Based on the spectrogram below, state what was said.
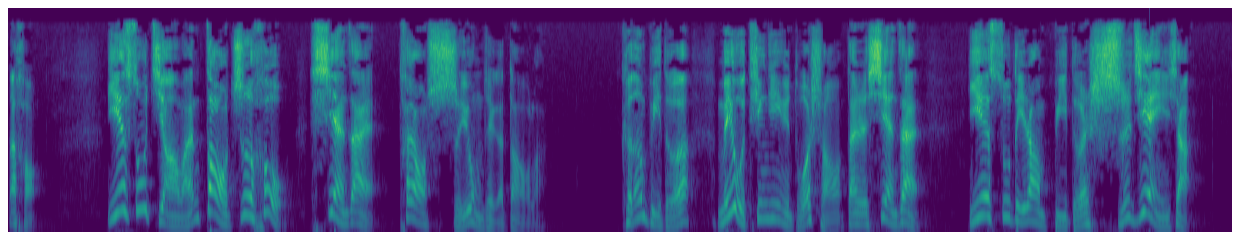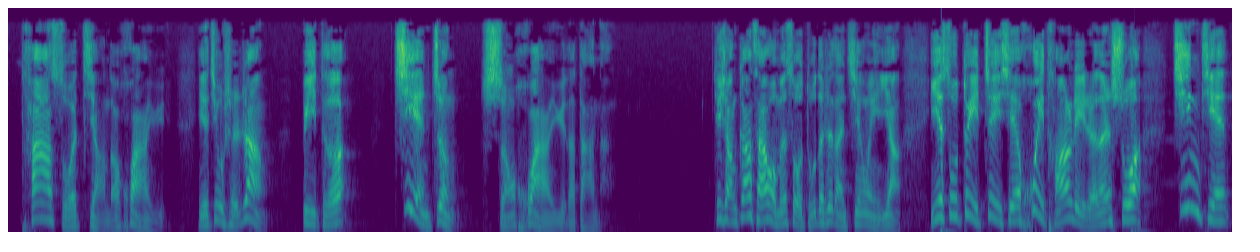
那好，耶稣讲完道之后，现在他要使用这个道了。可能彼得没有听进去多少，但是现在。耶稣得让彼得实践一下他所讲的话语，也就是让彼得见证神话语的大能。就像刚才我们所读的这段经文一样，耶稣对这些会堂里的人说：“今天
